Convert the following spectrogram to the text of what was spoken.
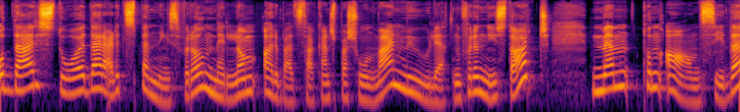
Og der, står, der, er det et spenningsforhold mellom arbeidstakerens personvern, muligheten for en ny start, men på den annen side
